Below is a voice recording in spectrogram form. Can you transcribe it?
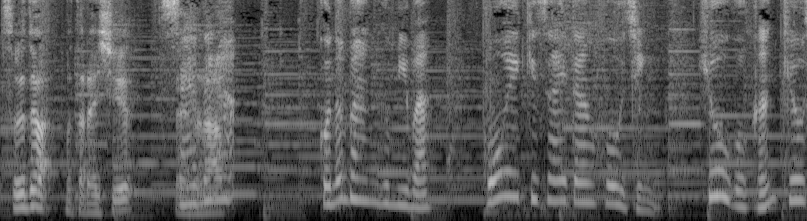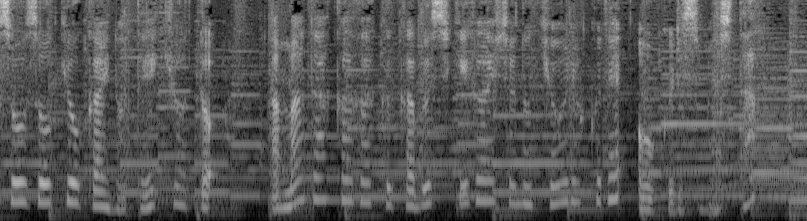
それではまた来週。さよなら。この番組は、公益財団法人兵庫環境創造協会の提供と、浜田科学株式会社の協力でお送りしました。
